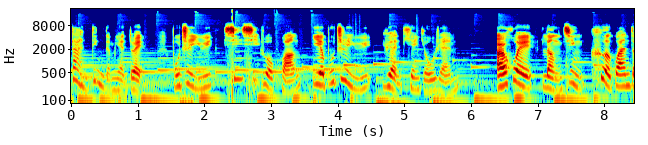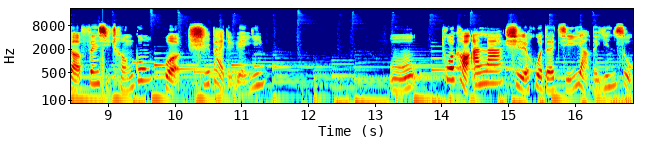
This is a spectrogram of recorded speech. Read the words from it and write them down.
淡定地面对，不至于欣喜若狂，也不至于怨天尤人，而会冷静客观地分析成功或失败的原因。五，托靠安拉是获得给养的因素。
